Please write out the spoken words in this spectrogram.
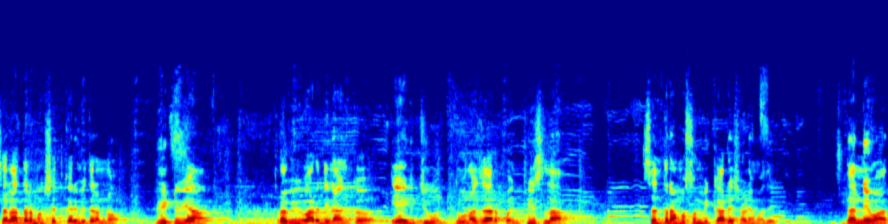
चला तर मग शेतकरी मित्रांनो भेटूया रविवार दिनांक एक जून दोन हजार पंचवीसला संत्रा मोसंबी कार्यशाळेमध्ये. धन्यवाद.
